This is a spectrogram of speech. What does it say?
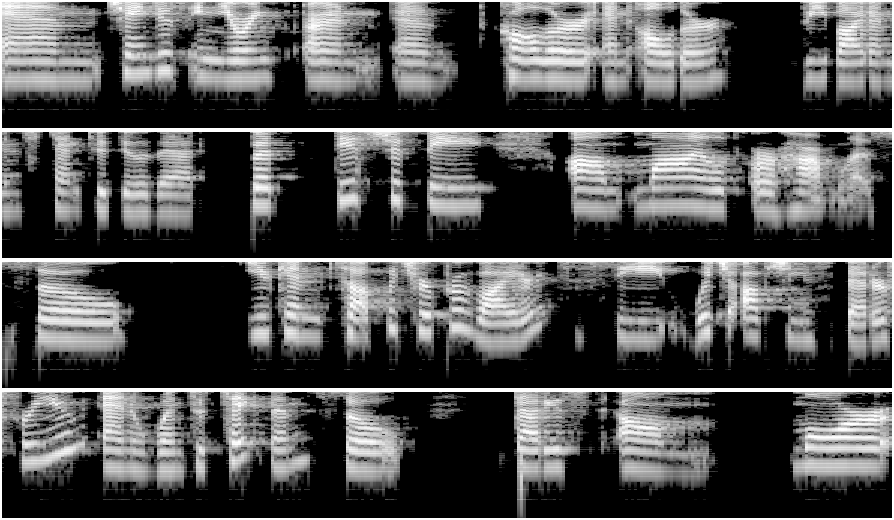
and changes in urine and, and color and odor. B vitamins tend to do that. But this should be um, mild or harmless. So you can talk with your provider to see which option is better for you and when to take them so that is um, more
